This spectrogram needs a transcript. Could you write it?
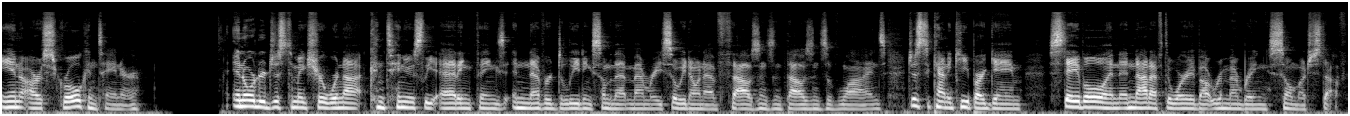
in our scroll container in order just to make sure we're not continuously adding things and never deleting some of that memory so we don't have thousands and thousands of lines, just to kind of keep our game stable and, and not have to worry about remembering so much stuff.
